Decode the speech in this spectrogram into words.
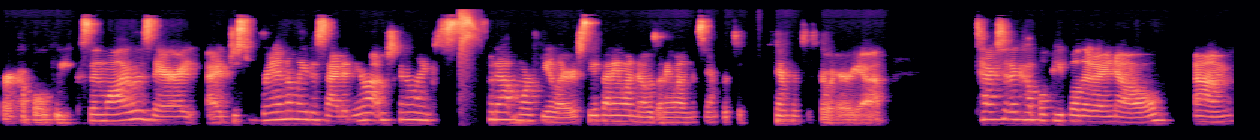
for a couple of weeks. And while I was there, I, I just randomly decided, you know what, I'm just going to like put out more feelers, see if anyone knows anyone in the San San Francisco area texted a couple people that I know um,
